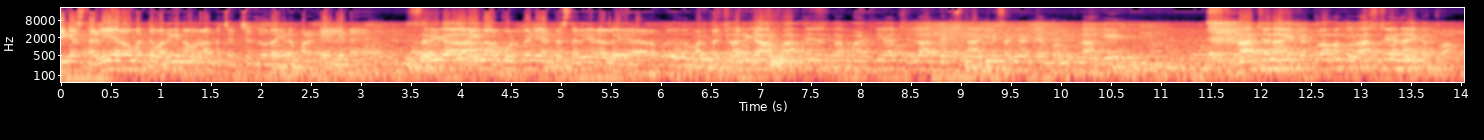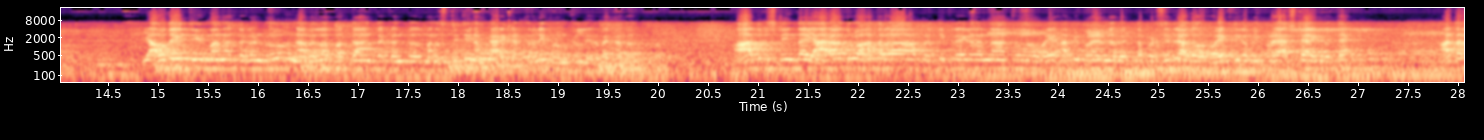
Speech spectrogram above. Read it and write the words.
ಈಗ ಸ್ಥಳೀಯರು ಮತ್ತೆ ಹೊರಗಿನವರು ಅಂತ ಚರ್ಚೆ ಜೋರಾಗಿದೆ ಪಾರ್ಟಿಯಲ್ಲಿನೇ ಸರ್ ಈಗ ಹೊರಗಿನವ್ರು ಕೊಡ್ಬೇಡಿ ಅಂತ ಸ್ಥಳೀಯರಲ್ಲಿ ಆರೋಪ ಮಾಡ್ತಾ ಸರ್ ಇದ್ದಾರೆ. ಈಗ ಭಾರತೀಯ ಜನತಾ ಪಾರ್ಟಿಯ ಜಿಲ್ಲಾ ಅಧ್ಯಕ್ಷನಾಗಿ ಸಂಘಟನೆಯ ಪ್ರಮುಖನಾಗಿ ರಾಜ್ಯ ನಾಯಕತ್ವ ಮತ್ತು ರಾಷ್ಟ್ರೀಯ ನಾಯಕತ್ವ ಯಾವುದೇ ತೀರ್ಮಾನ ತಗೊಂಡ್ರು ನಾವೆಲ್ಲ ಬದ್ಧ ಅಂತಕ್ಕಂಥ ಮನಸ್ಥಿತಿ ನಮ್ಮ ಕಾರ್ಯಕರ್ತರಲ್ಲಿ ಪ್ರಮುಖರಲ್ಲಿ ಇರಬೇಕಾದಂಥದ್ದು ಆ ದೃಷ್ಟಿಯಿಂದ ಯಾರಾದರೂ ಆ ಥರ ಪ್ರತಿಕ್ರಿಯೆಗಳನ್ನು ಅಥವಾ ವೈ ಅಭಿಪ್ರಾಯವನ್ನು ವ್ಯಕ್ತಪಡಿಸಿದರೆ ಅದು ವೈಯಕ್ತಿಕ ಅಭಿಪ್ರಾಯ ಅಷ್ಟೇ ಆಗಿರುತ್ತೆ. ಆ ಥರ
